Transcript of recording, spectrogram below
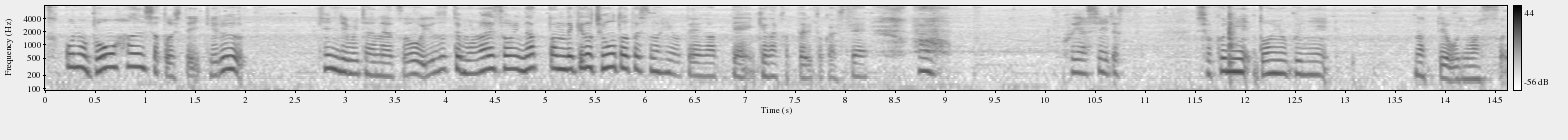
そこの同伴者として行ける権利みたいなやつを譲ってもらえそうになったんだけどちょうど私その日予定があって行けなかったりとかしてはあ悔しいです食に貪欲になっております最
